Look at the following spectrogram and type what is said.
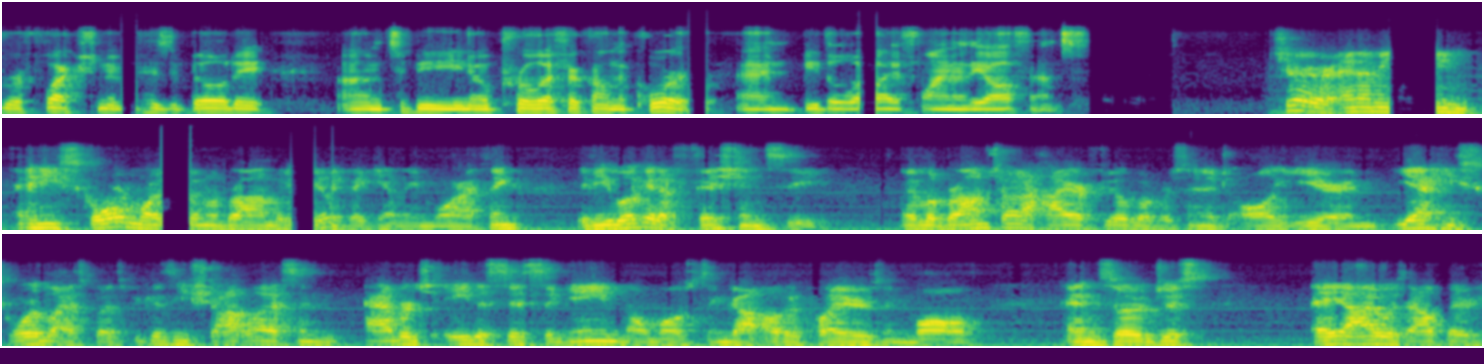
a reflection of his ability um, to be, you know, prolific on the court and be the lifeline of the offense. Sure, and I mean, and he scored more than LeBron, but vacantly more. I think if you look at efficiency, like LeBron shot a higher field goal percentage all year, and yeah, he scored less, but it's because he shot less and averaged eight assists a game almost, and got other players involved. And so just AI was out there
